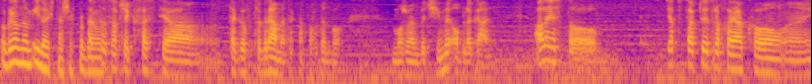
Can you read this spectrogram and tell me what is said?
ogromną ilość naszych problemów. to jest raczej kwestia tego, w co gramy tak naprawdę, bo możemy być i my oblegani. Ale jest to. Ja to traktuję trochę jako e,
